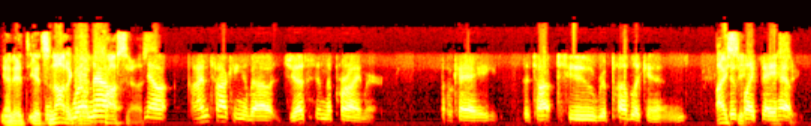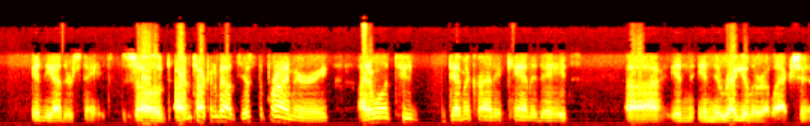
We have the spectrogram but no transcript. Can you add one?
and it it's not a well, good now, process. Now, I'm talking about just in the primary. Okay, the top two Republicans I just see. like they I have- see. in the other states. So I'm talking about just the primary. I don't want two Democratic candidates uh, in in the regular election,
